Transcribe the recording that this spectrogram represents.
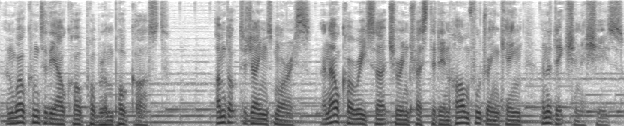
and welcome to the Alcohol Problem Podcast. I'm Dr. James Morris, an alcohol researcher interested in harmful drinking and addiction issues.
